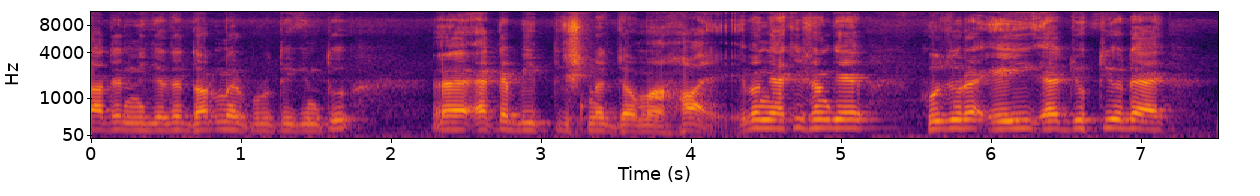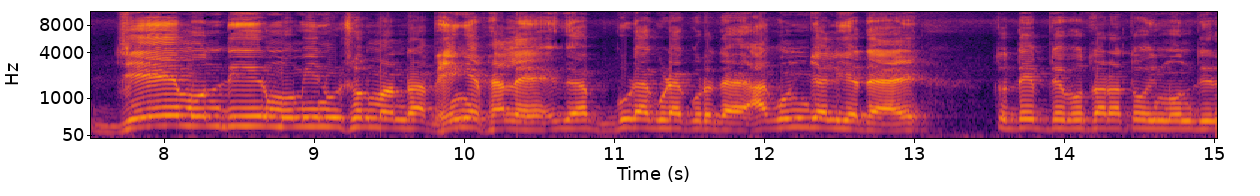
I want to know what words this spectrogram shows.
তাদের নিজেদের ধর্মের প্রতি কিন্তু একটা বিতৃষ্ণা জমা হয়। এবং একই সঙ্গে হুজুরা এই যুক্তিও দেয় যে মন্দির মমিন মুসলমানরা ভেঙে ফেলে গুঁড়া গুঁড়া করে দেয়, আগুন জ্বালিয়ে দেয়, তো দেব দেবতারা তো ওই মন্দির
